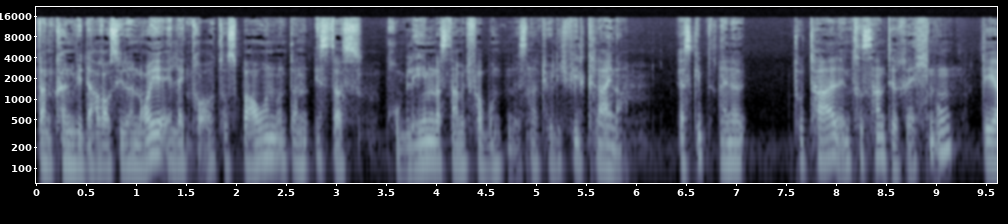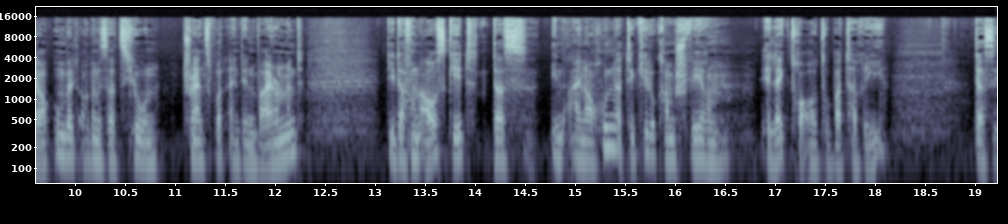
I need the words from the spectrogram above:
dann können wir daraus wieder neue Elektroautos bauen und dann ist das Problem, das damit verbunden ist, natürlich viel kleiner. Es gibt eine total interessante Rechnung der Umweltorganisation Transport and Environment, die davon ausgeht, dass in einer hunderte Kilogramm schweren Elektroautobatterie, dass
